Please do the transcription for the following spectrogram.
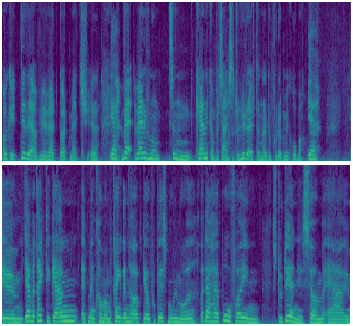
Okay, det der vil være et godt match. Eller, ja. hvad, hvad er det for nogle sådan, kernekompetencer, du lytter efter, når du putter dem i grupper? Ja, øh, jeg vil rigtig gerne, at man kommer omkring den her opgave på bedst mulig måde. Og der har jeg brug for en studerende, som er øh,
